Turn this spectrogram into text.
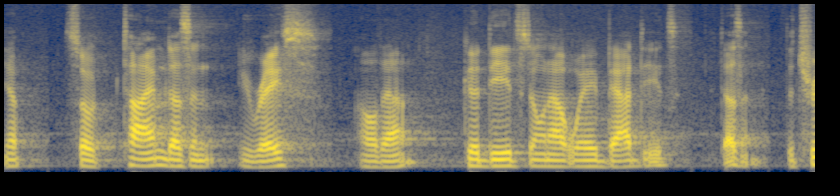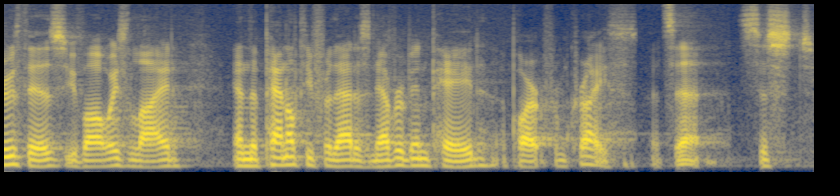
yep. So time doesn't erase all that. Good deeds don't outweigh bad deeds. Doesn't. The truth is, you've always lied, and the penalty for that has never been paid apart from Christ. That's it. It's just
